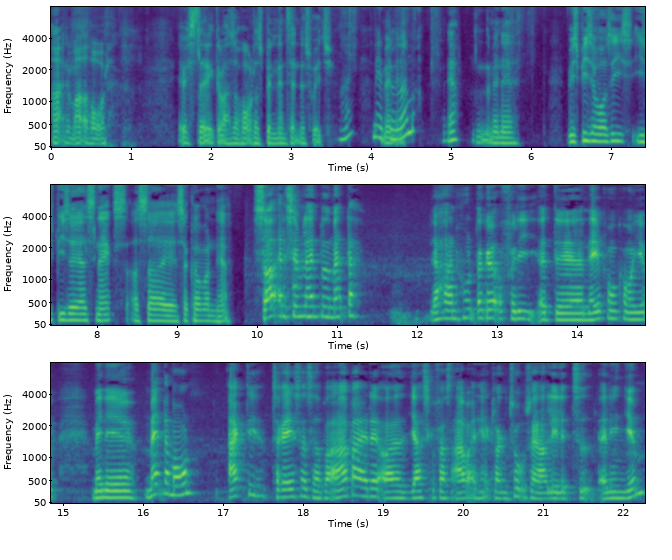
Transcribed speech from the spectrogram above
Har det meget hårdt. Jeg vidste slet ikke, det var så hårdt at spille Nintendo Switch. Nej, men jeg Men, glæder øh, mig. Ja, men øh, vi spiser vores is, I spiser jeres snacks, og så, øh, så kommer den her. Så er det simpelthen blevet mandag. Jeg har en hund, der gør, fordi at øh, naboen kommer hjem. Men øh, mandag morgen, agtig, Teresa er taget på arbejde, og jeg skal først arbejde her klokken to, så jeg har lige lidt tid alene hjemme.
